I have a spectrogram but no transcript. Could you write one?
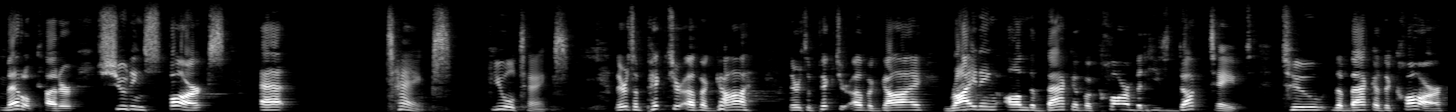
metal cutter shooting sparks at tanks, fuel tanks. There's a picture of a guy. There's a picture of a guy riding on the back of a car, but he's duct taped to the back of the car,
